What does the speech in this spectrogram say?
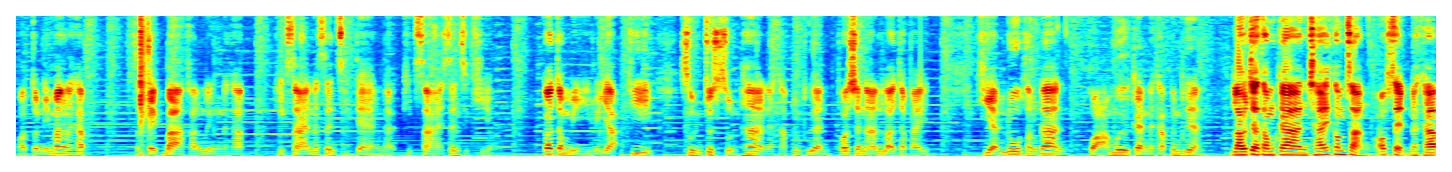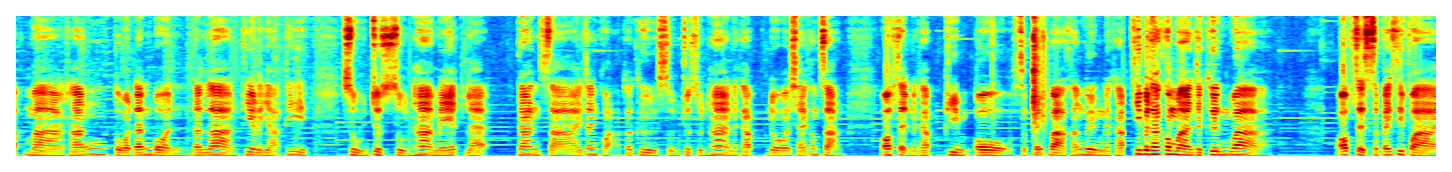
ปอตัวนี้มั่งนะครับสเปคบาร์ครั้งหนึ่งนะครับ คลิกซ้ายนั่นเส้นสีแดงและคลิกซ้ายเส้นสีเขียว ก็จะมีระยะที่ 0.05 นะครับเพื่อนๆ เพราะฉะนั้นเราจะไปเขียนรูปทางด้านขวามือกันนะครับเพื่อนๆ เราจะทำการใช้คำสั่ง offset นะครับมาทั้งตัวด้านบนด้านล่างที่ระยะที่ 0.05 เมตร และด้านซ้ายด้านขวาก็คือ 0.05 นะครับ โดยใช้คำสั่ง offset นะครับ พิมพ์ o space bar ครั้งหนึ่งนะครับ ที่บรรทัดคอมมานด์จะขึ้นว่า offset specify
